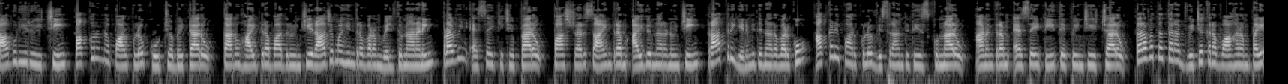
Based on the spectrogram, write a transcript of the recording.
తాగునీరు ఇచ్చి పక్కనున్న పార్కులో కూర్చోబెట్టారు. తాను హైదరాబాద్ నుంచి రాజమహేంద్రవరం వెళ్తున్నానని ప్రవీణ్ ఎస్ఐకి చెప్పారు. పాస్టర్ సాయంత్రం ఐదున్నర నుంచి రాత్రి ఎనిమిదిన్నర వరకు అక్కడి పార్కులో విశ్రాంతి తీసుకున్నారు. అనంతరం ఎస్ఐటి తెప్పించి ఇచ్చారు. తర్వాత తన ద్విచక్ర వాహనంపై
